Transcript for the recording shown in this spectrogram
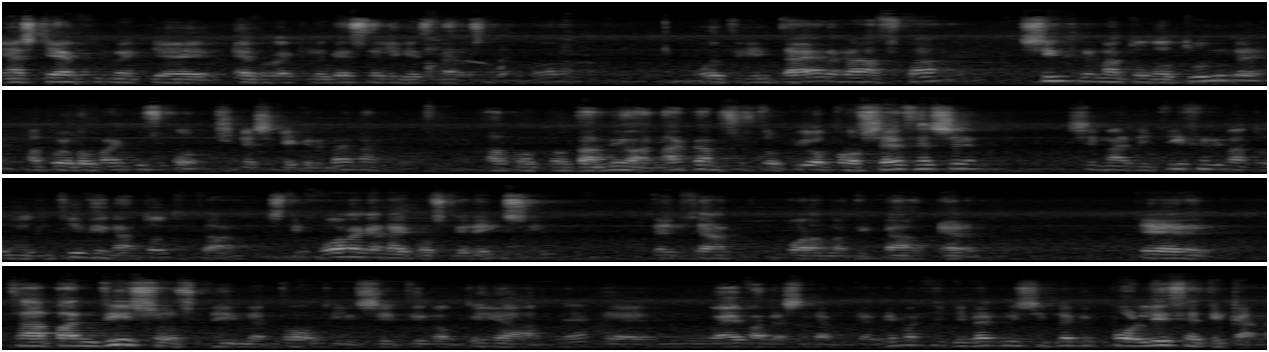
μιας και έχουμε και ευρωεκλογές σε λίγες μέρες από τώρα, ότι τα έργα αυτά συγχρηματοδοτούνται από ευρωπαϊκούς πόρους και συγκεκριμένα από το Ταμείο Ανάκαμψης, το οποίο προσέθεσε σημαντική χρηματοδοτική δυνατότητα στη χώρα για να υποστηρίξει τέτοια οραματικά έργα. Και θα απαντήσω στην πρόκληση την οποία ε, μου έβαλες σε αγαπητέ Δήμαρχε. Η κυβέρνηση βλέπει πολύ θετικά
